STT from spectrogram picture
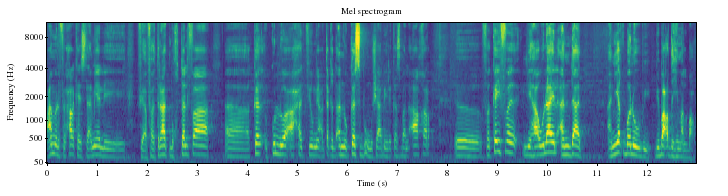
عملوا في الحركة الإسلامية في فترات مختلفة. آه كل احد فيهم يعتقد أنه كسبه مشابه لكسب الآخر. آه فكيف لهؤلاء الأنداد أن يقبلوا ببعضهم البعض؟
